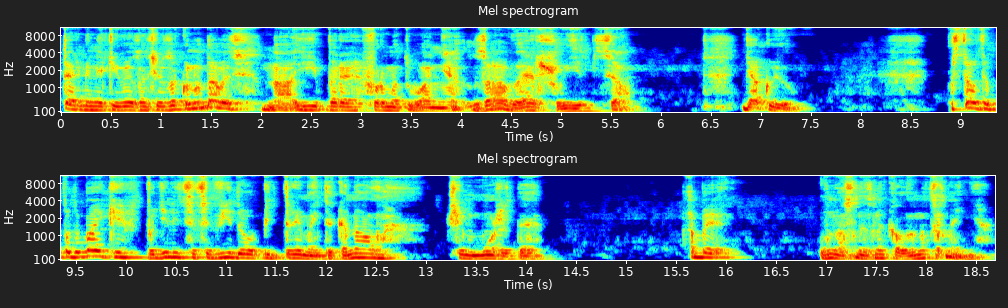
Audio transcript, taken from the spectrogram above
Термін, який визначив законодавець на її переформатування, завершується. Дякую. Поставте вподобайки, поділіться цим відео, підтримайте канал, чим можете, аби у нас не зникало натхнення.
